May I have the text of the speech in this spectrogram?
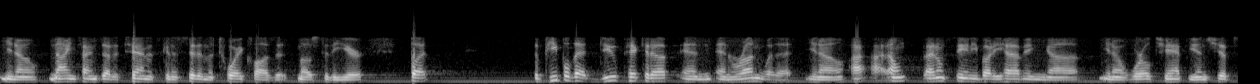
you know, nine times out of ten, it's going to sit in the toy closet most of the year. But the people that do pick it up and and run with it, you know, I, I don't I don't see anybody having uh, you know world championships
